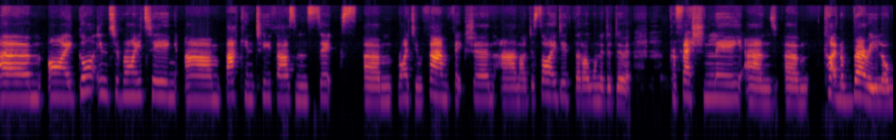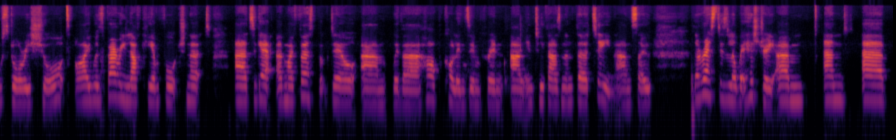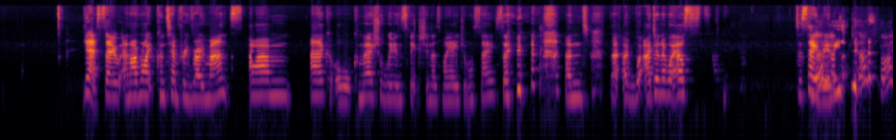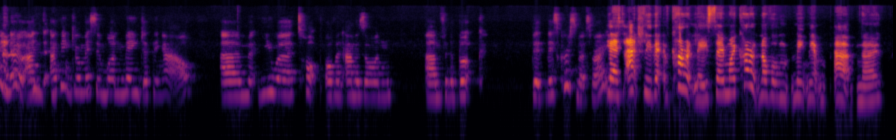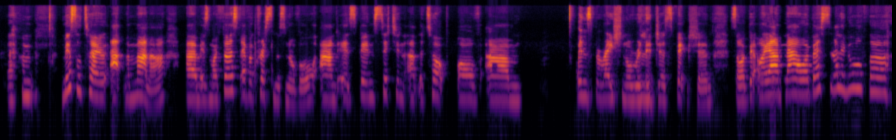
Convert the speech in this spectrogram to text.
Um, I got into writing um, back in 2006, um, writing fan fiction, and I decided that I wanted to do it professionally and um, cutting a very long story short, I was very lucky and fortunate uh, to get uh, my first book deal um, with a HarperCollins imprint um, in 2013. And so the rest is a little bit history. Um, and uh, yeah, so, and I write contemporary romance. Um, uh, or commercial women's fiction, as my agent will say. So, and uh, I don't know what else to say, no, really. That's, that's fine. No, and I think you're missing one major thing out. Um, you were top of an Amazon um, for the book this Christmas, right? Yes, actually, the, currently. So my current novel, Meet Me at uh, no. Um, Mistletoe at the Manor um, is my first ever Christmas novel, and it's been sitting at the top of um, inspirational religious fiction. So I, I am now a best-selling author.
